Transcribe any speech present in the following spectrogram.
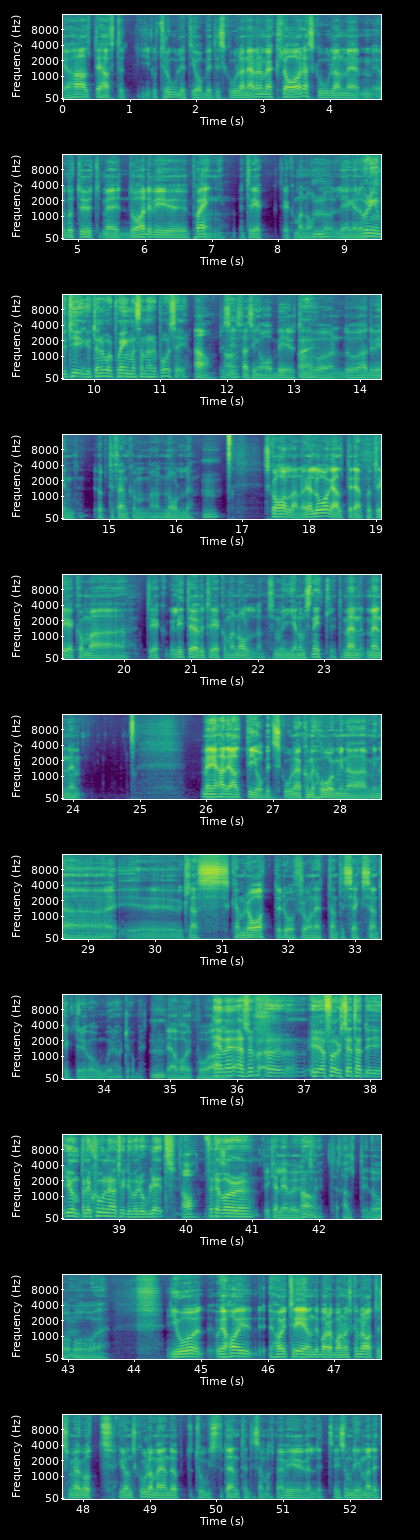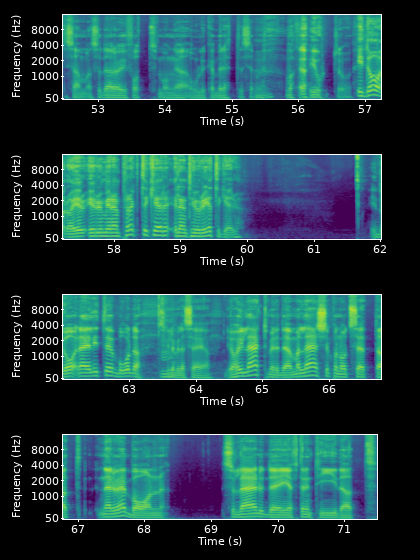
jag har alltid haft ett otroligt jobbigt i skolan. Även om jag klarar skolan med, och gått ut med, då hade vi ju poäng. Med tre, 3,0 Mm. och legat Det var runt. ingen betyg utan det var poäng man samlade på sig. Ja, precis. Ja. Det fanns inga A och B utan Nej. det var, då hade vi en, upp till 5,0 Mm. skalan. Och jag låg alltid där på 3,3, lite över 3,0 då, som är genomsnittligt. Men, men, eh, men jag hade alltid jobbigt i skolan. Jag kommer ihåg mina, mina eh, klasskamrater då från ettan till sexan tyckte det var oerhört jobbigt. Mm. Jag var ju på all... Även, alltså, eh, jag förutsätter att gympalektionerna tyckte det var roligt. Ja, För det var... fick jag leva ut Ja. Mm. mitt, alltid. Och, och, jo, och jag har, ju, jag har ju tre underbara barndomskamrater som jag har gått grundskola med ända upp tog studenten tillsammans med. Vi är ju väldigt, vi som limmade tillsammans. Så där har jag ju fått många olika berättelser Mm. vad jag har gjort. Och, Idag då, är, är du mer en praktiker eller en teoretiker? Idag, nej lite båda skulle Mm. jag vilja säga. Jag har ju lärt mig det där. Man lär sig på något sätt att när du är barn så lär du dig efter en tid att,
